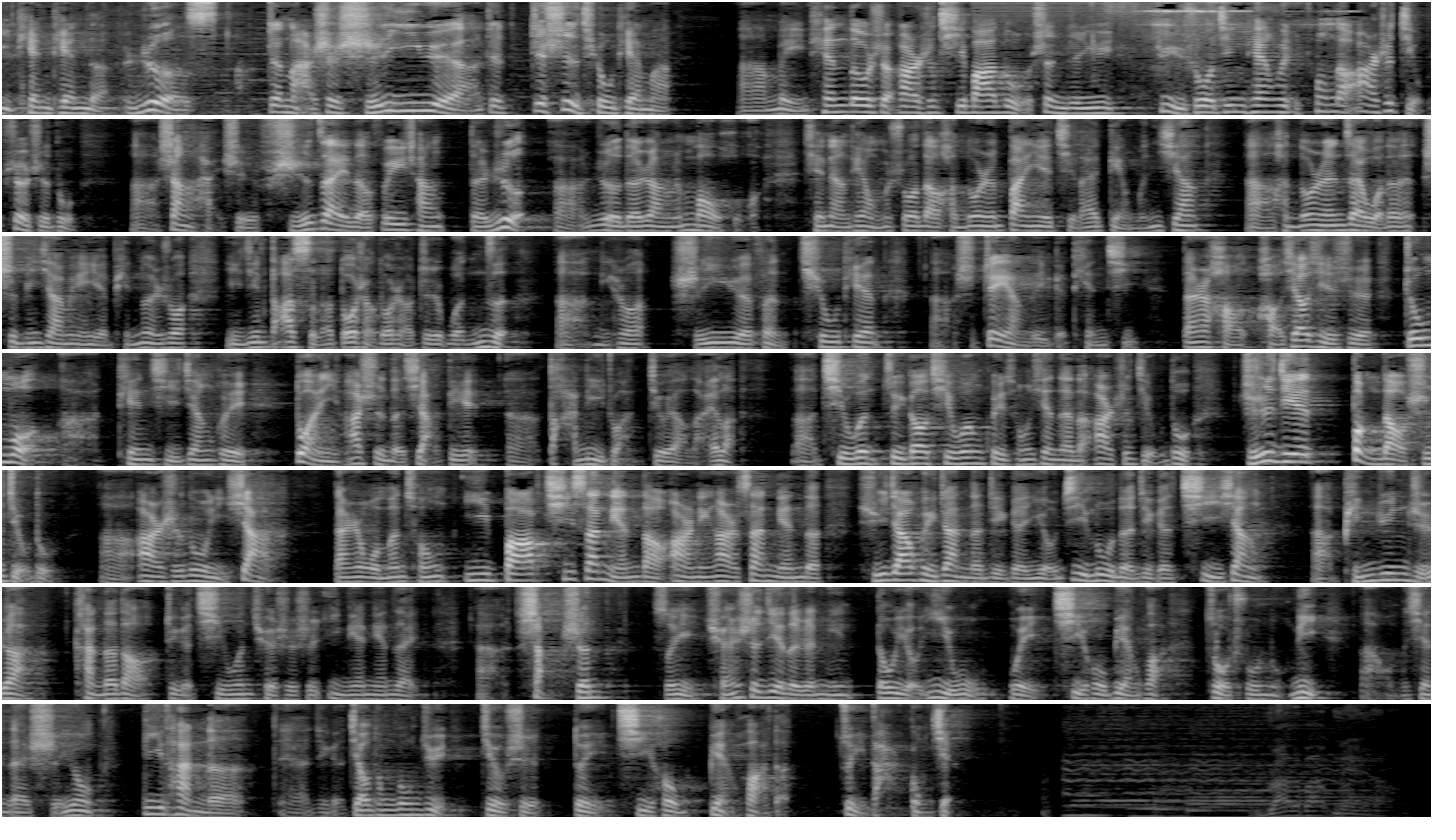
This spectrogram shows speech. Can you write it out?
一天天的热死了，这哪是十一月啊？这这是秋天吗？啊，每天都是二十七八度，甚至于据说今天会冲到二十九摄氏度。啊，上海是实在的非常的热啊，热得让人冒火。前两天我们说到，很多人半夜起来点蚊香啊，很多人在我的视频下面也评论说，已经打死了多少多少只蚊子啊。你说十一月份秋天啊是这样的一个天气，但是好好消息是周末啊天气将会断崖式的下跌，呃大逆转就要来了啊，气温最高气温会从现在的二十九度。直接蹦到十九度啊，二十度以下了。但是我们从一八七三年到二零二三年的徐家汇站的这个有记录的这个气象啊平均值啊，看得到这个气温确实是一年年在啊上升。所以全世界的人民都有义务为气候变化做出努力啊。我们现在使用低碳的呃这个交通工具，就是对气候变化的。最大贡献。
